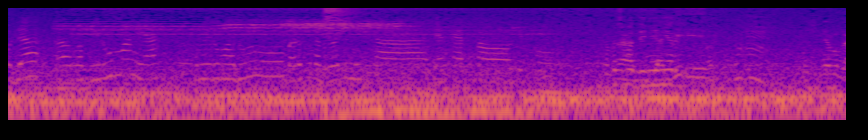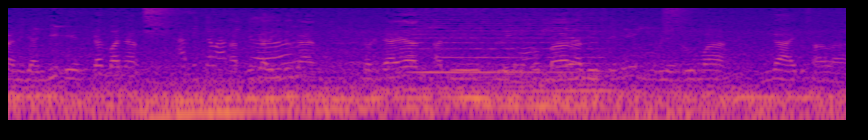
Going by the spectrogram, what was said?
udah eh, ngebeli rumah ya. Beli rumah dulu baru kita berdua tuh nikah. Dan settle gitu. Tapi Bukan sempat nyinyir. Maksudnya bukan dijanjiin. Kan banyak artikel-artikel artikel itu kan. Nur Hidayat habis beli koper, habis ini beli rumah. Enggak, itu salah.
